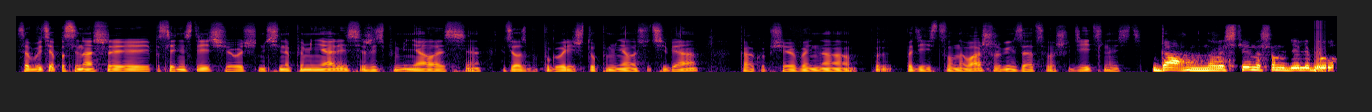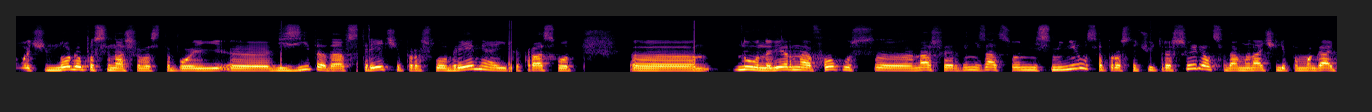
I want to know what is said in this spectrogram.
События после нашей последней встречи очень сильно поменялись, жизнь поменялась. Хотелось бы поговорить, что поменялось у тебя, как вообще война по- подействовала на вашу организацию, вашу деятельность. Да, новостей на самом деле было очень много после нашего с тобой э, визита, да, встречи, прошло время, и как раз вот, э, ну, наверное, фокус э, нашей организации, он не сменился, просто чуть расширился, да, мы начали помогать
